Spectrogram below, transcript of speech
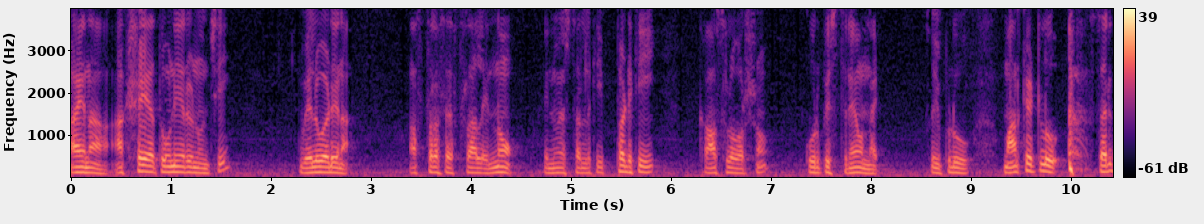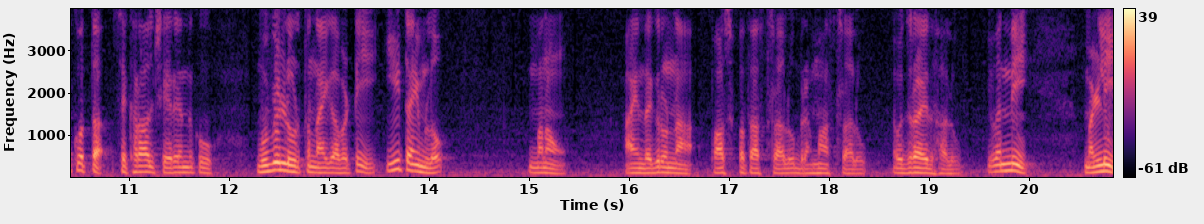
ఆయన అక్షయ తూణీరు నుంచి వెలువడిన అస్త్రశస్త్రాలు ఎన్నో ఇన్వెస్టర్లకి ఇప్పటికీ కాసుల వర్షం కురిపిస్తూనే ఉన్నాయి. సో ఇప్పుడు మార్కెట్లు సరికొత్త శిఖరాలు చేరేందుకు ఉవ్విళ్ళూరుతున్నాయి కాబట్టి ఈ టైంలో మనం ఆయన దగ్గర ఉన్న పాశుపతాస్త్రాలు బ్రహ్మాస్త్రాలు వజ్రాయుధాలు ఇవన్నీ మళ్ళీ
